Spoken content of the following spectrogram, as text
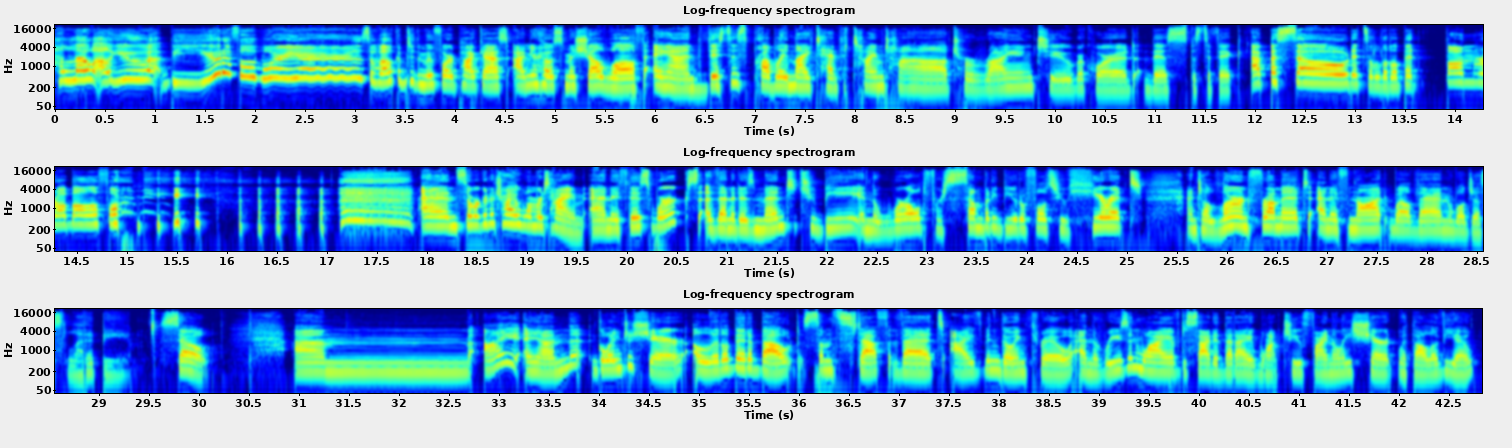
Hello, all you beautiful warriors. Welcome to the Move Forward podcast. I'm your host, Michelle Wolf, and this is probably my 10th time trying to record this specific episode. It's a little bit vulnerable for me. and so we're going to try it one more time. And if this works, then it is meant to be in the world for somebody beautiful to hear it and to learn from it. And if not, well, then we'll just let it be. So, um, I am going to share a little bit about some stuff that I've been going through and the reason why I've decided that I want to finally share it with all of you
